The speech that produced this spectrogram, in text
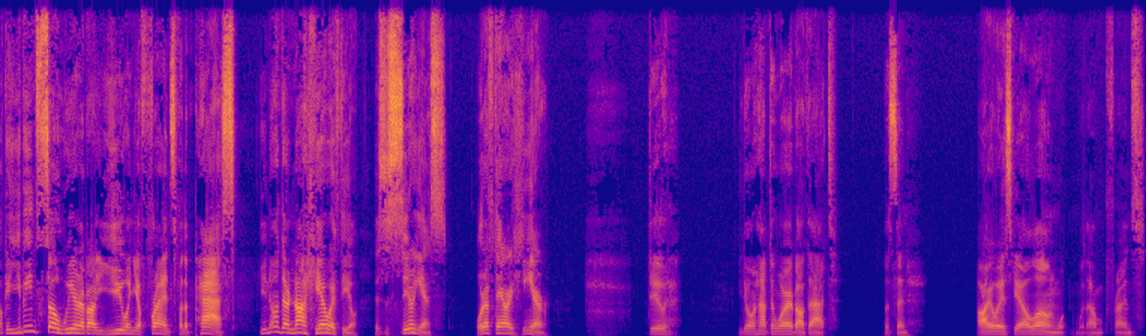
Okay, you being so weird about you and your friends from the past. You know they're not here with you. This is serious. What if they are here? Dude, you don't have to worry about that. Listen, I always get alone without friends.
